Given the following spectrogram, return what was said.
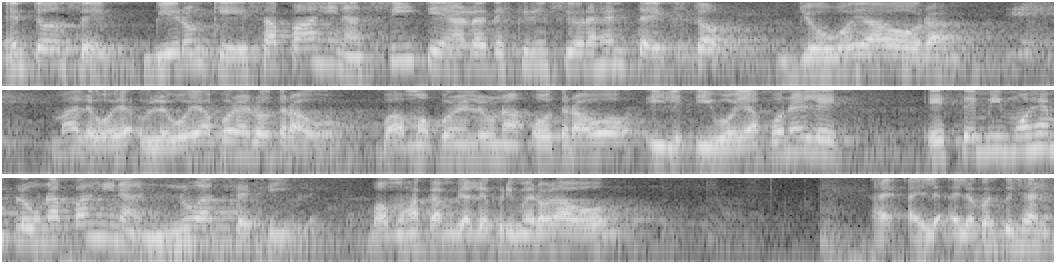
Entonces, vieron que esa página sí tiene las descripciones en texto. Yo voy ahora, vale, voy a- le voy a poner otra voz. Vamos a ponerle una otra voz y, y voy a ponerle este mismo ejemplo, una página no accesible. Vamos a cambiarle primero la voz. Ahí, ahí- ahí lo puede escuchar.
